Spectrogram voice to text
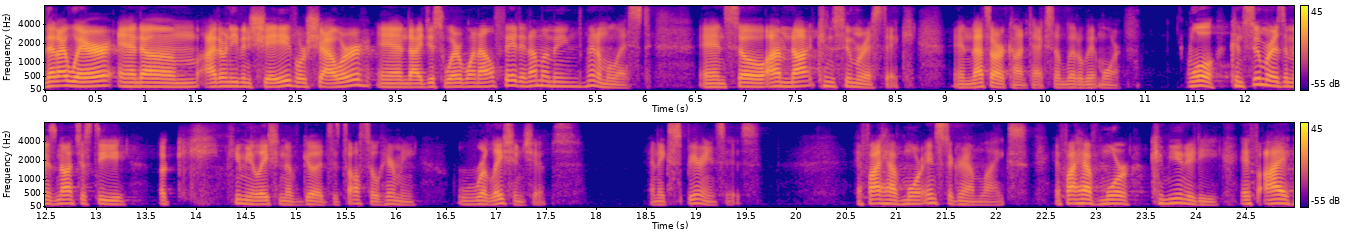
that I wear, and um, I don't even shave or shower, and I just wear one outfit, and I'm a minimalist. And so I'm not consumeristic. And that's our context a little bit more. Well, consumerism is not just the accumulation of goods, it's also, hear me, relationships and experiences if I have more Instagram likes, if I have more community, if I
